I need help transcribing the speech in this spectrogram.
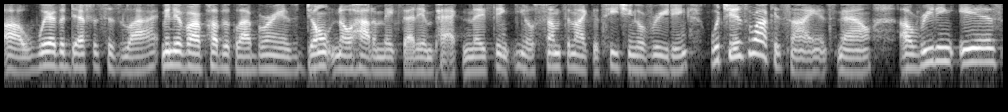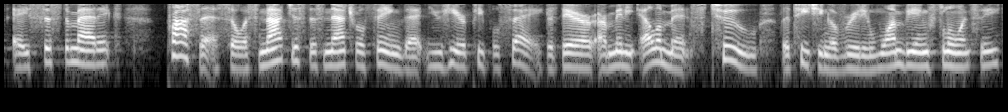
uh, where the deficits lie. Many of our public librarians don't know how to make that impact, and they think, you know, something like the teaching of reading, which is rocket science now. Uh, reading is a systematic process. So it's not just this natural thing that you hear people say, that there are many elements to the teaching of reading. One being fluency,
